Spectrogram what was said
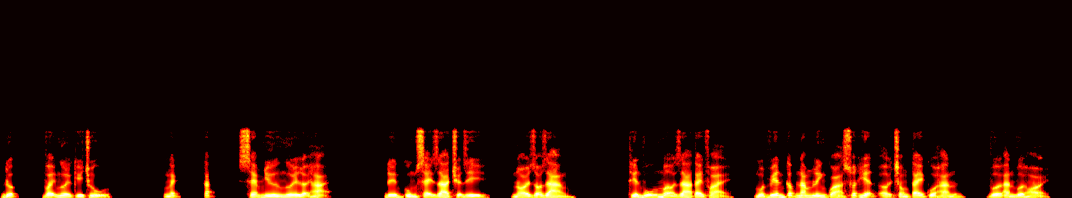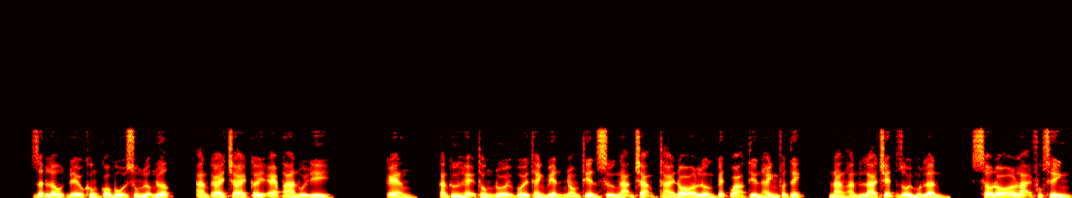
Được, vậy ngươi ký chủ. Ngạch, cắt, xem như ngươi lợi hại. Đến cùng xảy ra chuyện gì, nói rõ ràng. Thiên vũ mở ra tay phải, một viên cấp năm linh quả xuất hiện ở trong tay của hắn, vừa ăn vừa hỏi. Rất lâu đều không có bổ sung lượng nước, ăn cái trái cây ép an ủi đi. Keng, căn cứ hệ thống đối với thành viên nhóm thiên sứ ngạn trạng thái đo lường kết quả tiến hành phân tích nàng hẳn là chết rồi một lần, sau đó lại phục sinh,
